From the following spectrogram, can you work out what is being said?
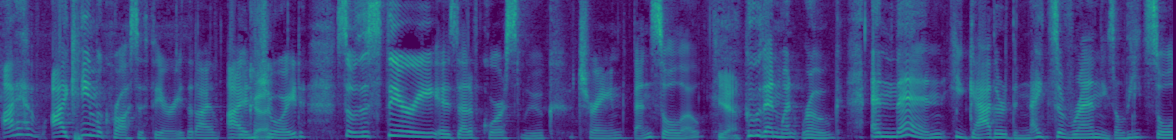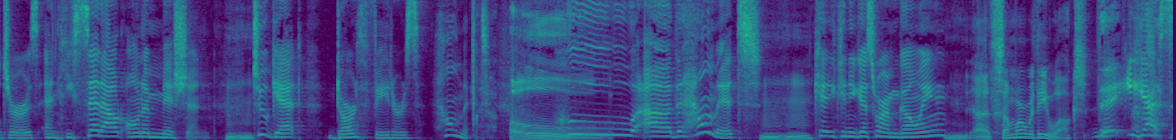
I have I came across a theory that I I Okay. enjoyed. So this theory is that of course Luke trained Ben Solo, Yeah. who then went rogue, and then he gathered the Knights of Ren, these elite soldiers, and he set out on a mission Mhm. to get Darth Vader's helmet. Oh. Who uh, the helmet? Mm-hmm. Can, can you guess where I'm going? Uh, somewhere with Ewoks. The, yes,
